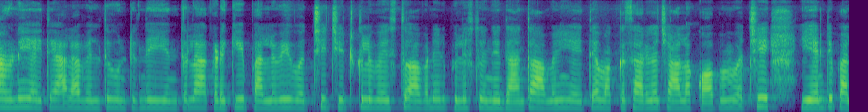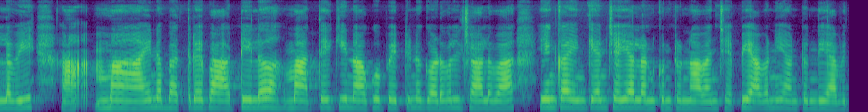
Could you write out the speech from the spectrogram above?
అవని అయితే అలా వెళ్తూ ఉంటుంది. ఇంతలో అక్కడికి పల్లవి వచ్చి చిటికలు వేస్తూ అవనిని పిలుస్తుంది. దాంతో అవని అయితే ఒక్కసారిగా చాలా కోపం వచ్చి ఏంటి పల్లవి మా ఆయన బర్త్డే పార్టీలో మా అత్తయ్యకి నాకు పెట్టిన గొడవలు చాలవా? ఇంకా ఇంకేం చేయాలనుకుంటున్నావని చెప్పి అవని అంటుంది. అవి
